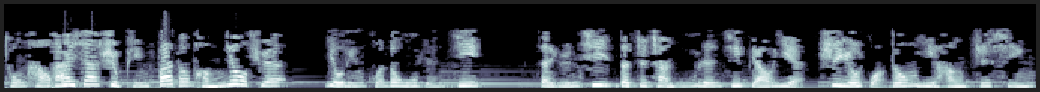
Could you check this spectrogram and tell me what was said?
同行拍下视频发到朋友圈。有灵魂的无人机，在云栖的这场无人机表演是由广东一航执行，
